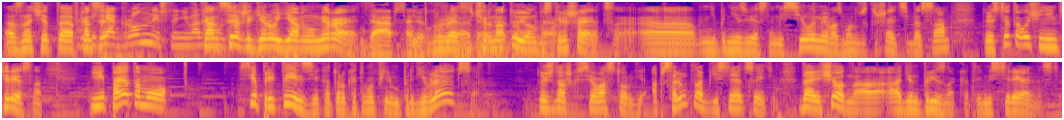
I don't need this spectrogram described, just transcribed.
А, значит, а, в Они такие конце, огромные, что в невозможно. конце же герой явно умирает. Да, Он абсолютно. погружается да, в да, черноту, да, и он да. воскрешается а, не- неизвестными силами, возможно, воскрешает себя сам. То есть это очень интересно. И поэтому все претензии, которые к этому фильму предъявляются, точно так же как все восторги, абсолютно объясняются этим. Да, еще одна, один признак этой мистериальности.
